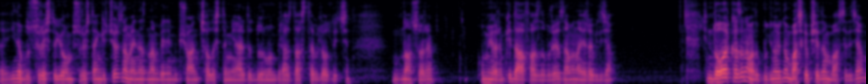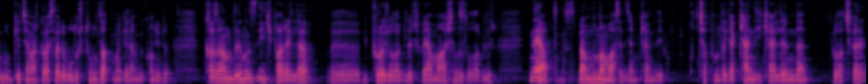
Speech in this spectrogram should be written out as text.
E, yine bu süreçte yoğun bir süreçten geçiyoruz ama en azından benim şu an çalıştığım yerde durumum biraz daha stabil olduğu için bundan sonra umuyorum ki daha fazla buraya zaman ayırabileceğim. Şimdi dolar kazanamadık. Bugün o yüzden başka bir şeyden bahsedeceğim. Bu geçen arkadaşlarla buluştuğumuzda aklıma gelen bir konuydu. Kazandığınız ilk parayla e, bir proje olabilir veya maaşınız da olabilir. Ne yaptınız? Ben bundan bahsedeceğim kendi çapımda ya kendi hikayelerinden yola çıkarak.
